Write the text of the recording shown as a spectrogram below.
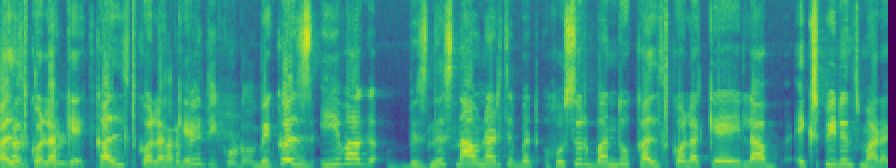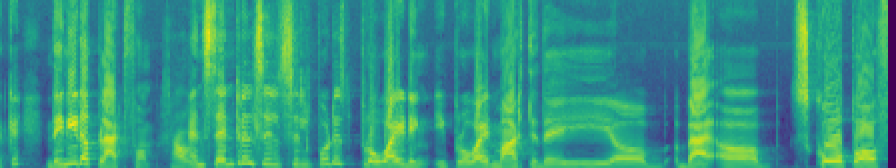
ಕಲ್ತ್ಕೊಳಕ್ಕೆ ಕಲ್ತ್ಕೊಳ್ಳಕ್ಕೆ ಕಲ್ತ್ಕೊಳ್ಳಕ್ಕೆ ತರಬೇತಿ ಕೊಡೋದು. ಬಿಕಾಸ್ ಇವಾಗ ಬಿಸ್ನೆಸ್ ನಾವು ಮಾಡ್ತೀವಿ ಬಟ್ ಹೊಸರು ಬಂದು ಕಲ್ತ್ಕೊಳ್ಳಕ್ಕೆ ಇಲ್ಲ ಎಕ್ಸ್ಪೀರಿಯನ್ಸ್ ಮಾಡೋಕ್ಕೆ they need a platform and central sil silk board is providing ಈ ಪ್ರೊವೈಡ್ ಮಾಡ್ತಿದೆ ಈ scope of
